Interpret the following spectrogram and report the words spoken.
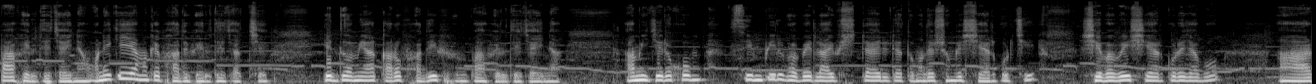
পা ফেলতে চাই না। অনেকেই আমাকে ফাঁদে ফেলতে চাচ্ছে কিন্তু আমি আর কারও ফাঁদেই পা ফেলতে চাই না। আমি যেরকম সিম্পলভাবে লাইফস্টাইলটা তোমাদের সঙ্গে শেয়ার করছি, সেভাবেই শেয়ার করে যাব। আর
